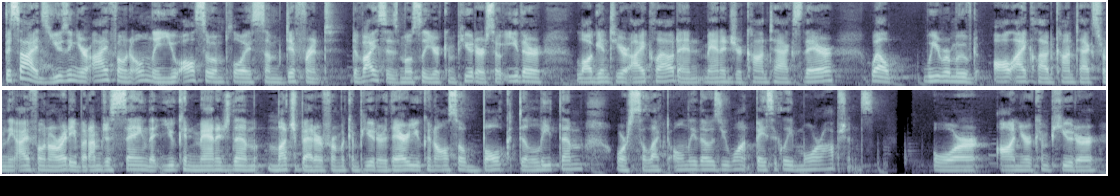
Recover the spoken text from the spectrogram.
Besides, using your iPhone only, you also employ some different devices, mostly your computer. So either log into your iCloud and manage your contacts there. Well, we removed all iCloud contacts from the iPhone already, but I'm just saying that you can manage them much better from a computer. There, you can also bulk delete them or select only those you want. Basically, more options. Or on your computer,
